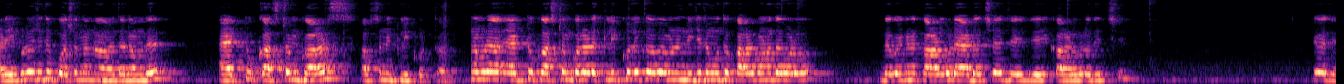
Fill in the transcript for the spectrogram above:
আর এইগুলো যদি পছন্দ না হয়, তাহলে আমাদের অ্যাড টু কাস্টম কালার্স অপশানে ক্লিক করতে হবে। আমরা অ্যাড টু কাস্টম কালারে ক্লিক করলে কী হবে? আমরা নিজেদের মতো কালার বানাতে পারব। দেখো এখানে কালারগুলো অ্যাড হচ্ছে, যে, যেই কালারগুলো দিচ্ছি। ঠিক আছে?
